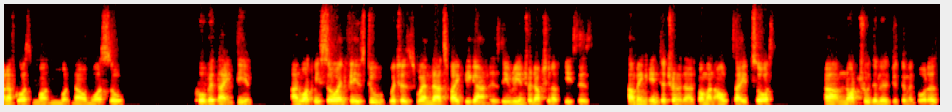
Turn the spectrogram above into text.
and of course now more so COVID-19. And what we saw in phase two, which is when that spike began, is the reintroduction of cases coming into Trinidad from an outside source, um, not through the legitimate borders,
